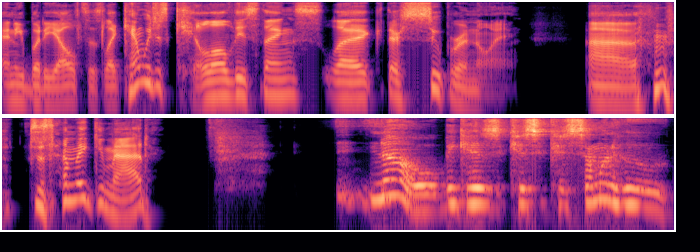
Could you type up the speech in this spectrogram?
anybody else is like, "Can't we just kill all these things? Like they're super annoying." Uh, does that make you mad? No, because because because someone who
